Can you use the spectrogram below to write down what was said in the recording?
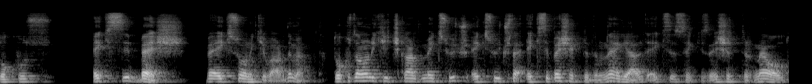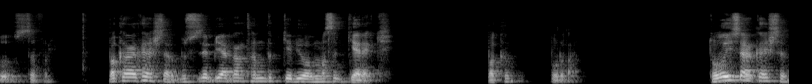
9 eksi 5 ve eksi 12 var değil mi? 9'dan 12'yi çıkarttım eksi 3. Eksi 3'te eksi 5 ekledim. Ne geldi? Eksi 8 eşittir. Ne oldu? 0. Bakın arkadaşlar bu size bir yerden tanıdık geliyor olması gerek. Bakın burada. Dolayısıyla arkadaşlar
